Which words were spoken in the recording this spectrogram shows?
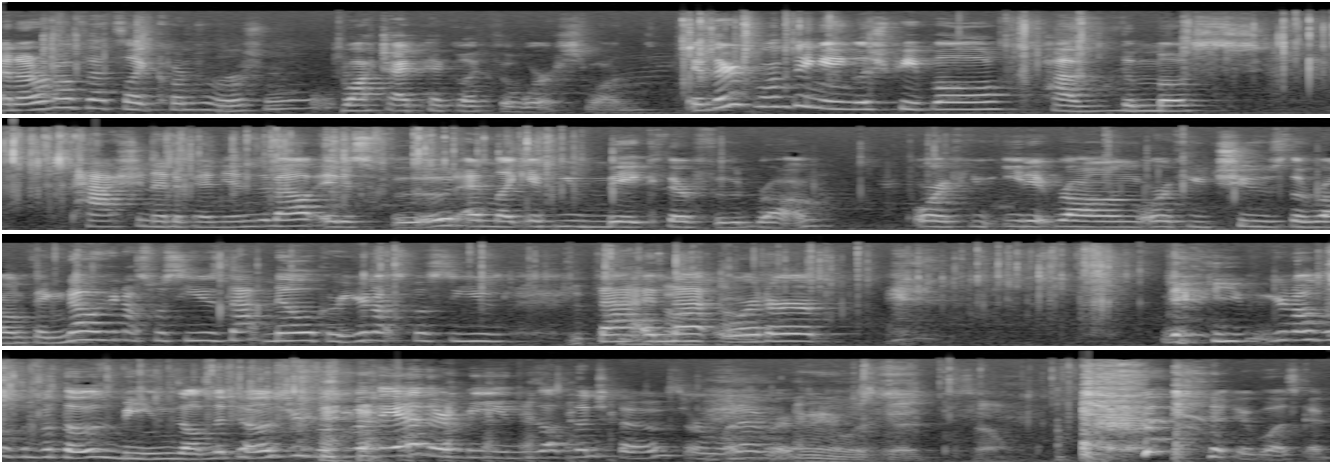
And I don't know if that's like controversial. Watch, I pick like the worst ones. If there's one thing English people have the most passionate opinions about, it is food. And like if you make their food wrong, or if you eat it wrong, or if you choose the wrong thing, no, you're not supposed to use that milk, or you're not supposed to use that in that order. You- you're not supposed to put those beans on the toast. You're supposed to put the other beans on the toast, or whatever I mean, it was good. So it was good.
